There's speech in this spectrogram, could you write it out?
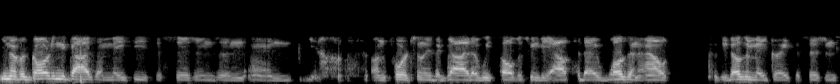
You know, regarding the guys that make these decisions, and and you know, unfortunately, the guy that we thought was going to be out today wasn't out because he doesn't make great decisions.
